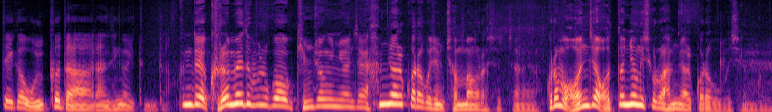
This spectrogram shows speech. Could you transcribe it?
때가 올 거다라는 생각이 듭니다. 근데 그럼에도 불구하고 김종인 위원장이 합류할 거라고 지금 전망을 하셨잖아요. 그럼 언제 어떤 형식으로 합류할 거라고 보시는 거예요?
